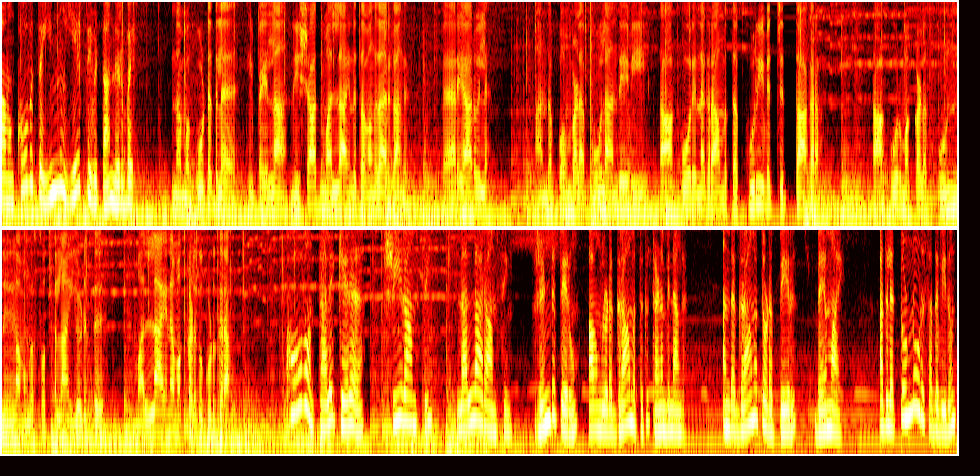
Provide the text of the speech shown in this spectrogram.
அவன் கோவத்தை இன்னும் ஏத்தி விட்டான் நிர்பய் நம்ம கூட்டத்துல இப்ப எல்லாம் நிஷாத் மல்லா இனத்தவங்க தான் இருக்காங்க. வேற யாரும் இல்ல. அந்த பொம்பளை பூலாந்தேவி டாக்கூர் என்ன கிராமத்தை குறி வச்சு தாக்குறா. டாக்கூர் மக்களை கொன்னு அவங்க சொத்தெல்லாம் எடுத்து மல்லா இன மக்களுக்கு கொடுக்கறா. கோவம் தலைக்கேற ஸ்ரீராம் சிங் லல்லா ராம் சிங் ரெண்டு பேரும் அவங்களோட கிராமத்துக்கு கிளம்பினாங்க. அந்த கிராமத்தோட பேரு பேமாய். அதுல தொண்ணூறு சதவீதம்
